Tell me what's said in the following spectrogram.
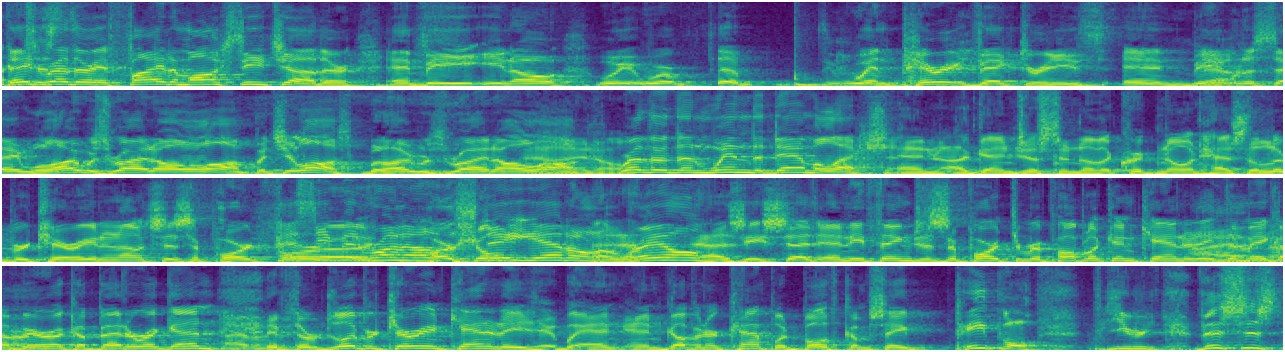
I They'd just- rather fight amongst each other and be, you know, we, we're uh, win Pyrrhic victories and be Yeah. able to say, "Well, I was right all along, but you lost, but I was right all I along," know. rather than win the damn election. And again, just another quick note: Has the Libertarian announced his support for? Has he been uh, run out of the state yet on a Uh, rail? Has he said anything to support the Republican candidate I to make heard. America better again? If the Libertarian candidate and, and Governor Kemp would both come say, "People, you, this is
